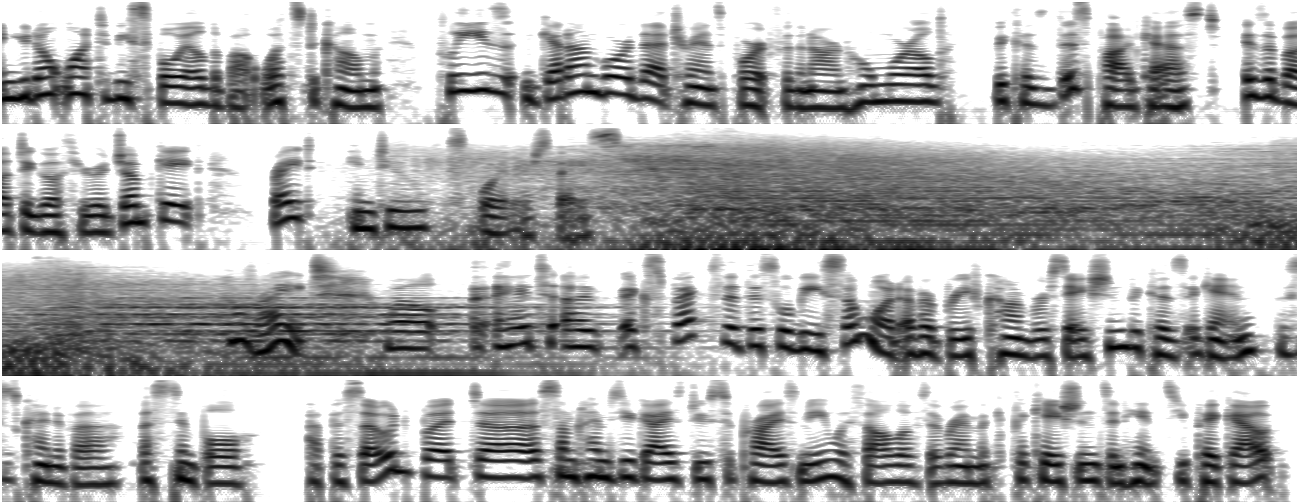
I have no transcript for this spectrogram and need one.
and you don't want to be spoiled about what's to come, please get on board that transport for the Narn homeworld because this podcast is about to go through a jump gate right into spoiler space. All right. Well, I, I, expect that this will be somewhat of a brief conversation because, again, this is kind of a, a simple episode, but uh, sometimes you guys do surprise me with all of the ramifications and hints you pick out.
